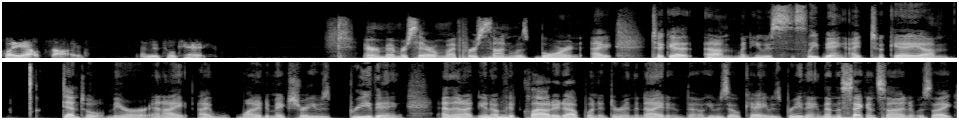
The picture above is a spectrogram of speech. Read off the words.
play outside. And it's okay. I remember Sarah, when my first son was born, I took a um, when he was sleeping. I took a um, dental mirror and I, I wanted to make sure he was breathing and then I, you know mm-hmm. if it clouded up when it during the night and no, he was okay he was breathing then the mm-hmm. second son it was like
